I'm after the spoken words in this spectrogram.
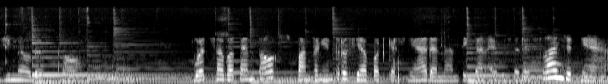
gmail.com Buat sahabat Tentox, pantengin terus ya podcastnya dan nantikan episode selanjutnya.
